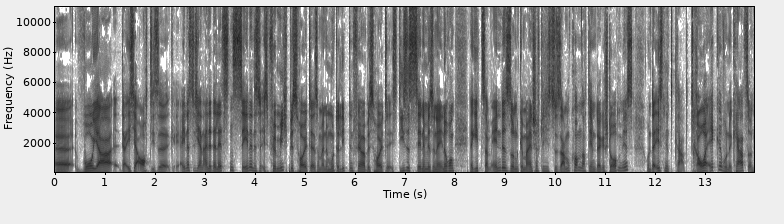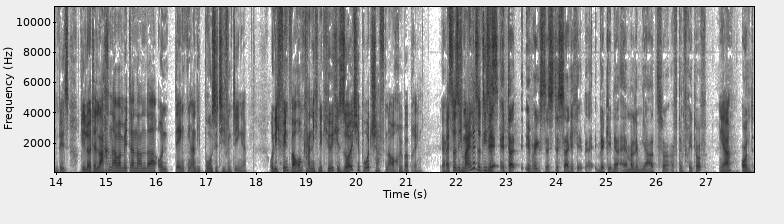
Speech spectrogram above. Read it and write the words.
Äh, wo ja, da ist ja auch diese, erinnerst du dich an eine der letzten Szenen? Das ist für mich bis heute, also meine Mutter liebt den Film, aber bis heute ist diese Szene mir so in Erinnerung. Da gibt es am Ende so ein gemeinschaftliches Zusammenkommen, nachdem der gestorben ist. Und da ist eine Trauerecke, wo eine Kerze und ein Bild. Und die Leute lachen aber miteinander und denken an die positiven Dinge. Und ich finde, warum kann nicht eine Kirche solche Botschaften auch rüberbringen? Ja. Weißt du, was ich meine? So dieses. Wir, äh, da, übrigens, das, das sage ich, äh, wir gehen ja einmal im Jahr zu, auf den Friedhof ja? und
